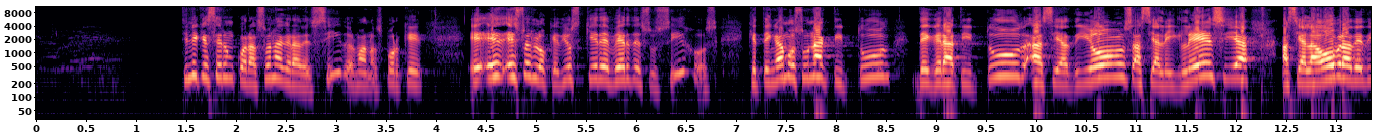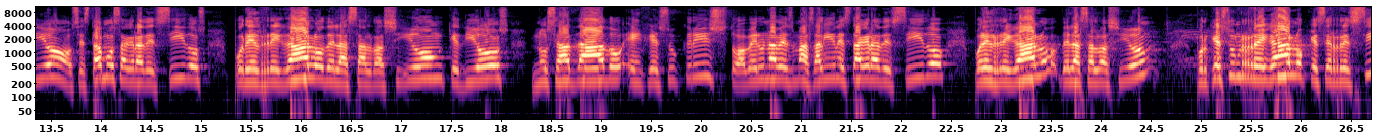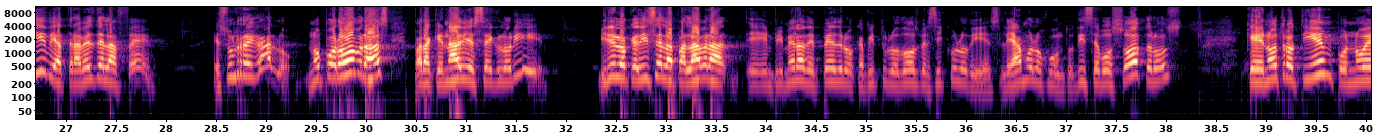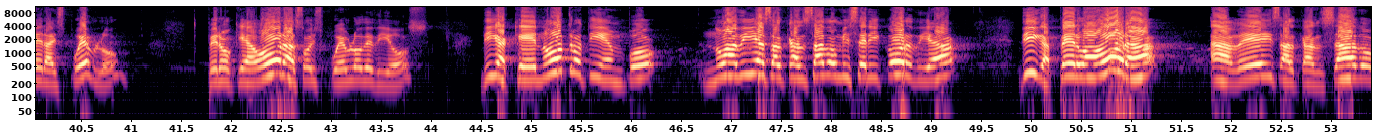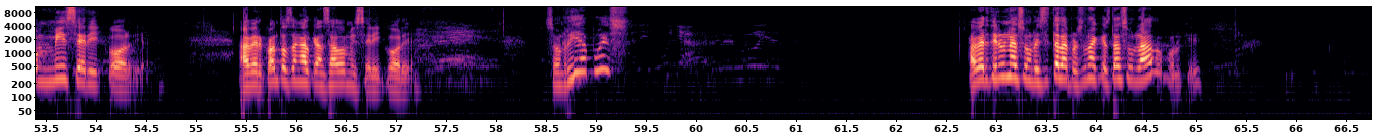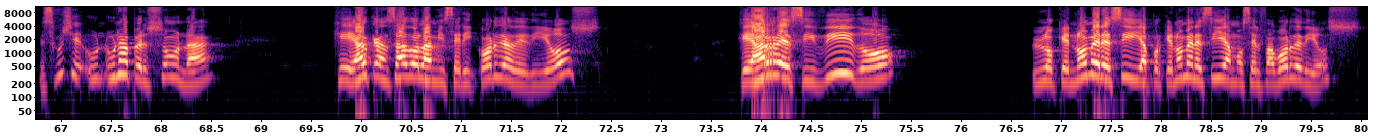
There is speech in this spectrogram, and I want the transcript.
Tiene que ser un corazón agradecido, hermanos, porque E, e, eso es lo que Dios quiere ver de sus hijos, que tengamos una actitud de gratitud hacia Dios, hacia la iglesia, hacia la obra de Dios. Estamos agradecidos por el regalo de la salvación que Dios nos ha dado en Jesucristo. A ver una vez más, ¿alguien está agradecido por el regalo de la salvación? Porque es un regalo que se recibe a través de la fe. Es un regalo, no por obras para que nadie se gloríe. Mire lo que dice la palabra eh, en primera de Pedro capítulo 2 versículo 10. Leámoslo juntos. Dice, vosotros que en otro tiempo no erais pueblo, pero que ahora sois pueblo de Dios. Diga que en otro tiempo no habías alcanzado misericordia. Diga, pero ahora habéis alcanzado misericordia. A ver, ¿cuántos han alcanzado misericordia? Sonría pues. A ver, tiene una sonrisita la persona que está a su lado, porque escuche, una persona que ha alcanzado la misericordia de Dios, que ha recibido lo que no merecía, porque no merecíamos el favor de Dios,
